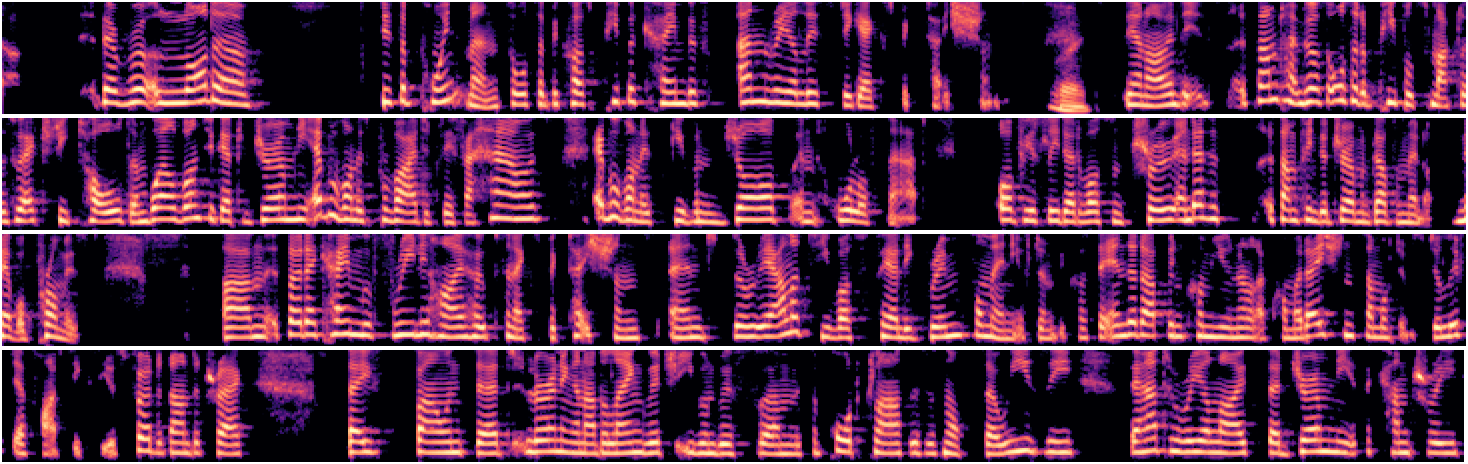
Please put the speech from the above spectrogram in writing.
there were a lot of disappointments also because people came with unrealistic expectations. Right. You know, and it's sometimes there was also the people smugglers who actually told them, well, once you get to Germany, everyone is provided with a house, everyone is given a job and all of that. Obviously, that wasn't true. And that is something the German government never promised. Um, so they came with really high hopes and expectations. And the reality was fairly grim for many of them because they ended up in communal accommodation. Some of them still lived there five, six years further down the track. They found that learning another language, even with um, support classes, is not so easy. They had to realize that Germany is a country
